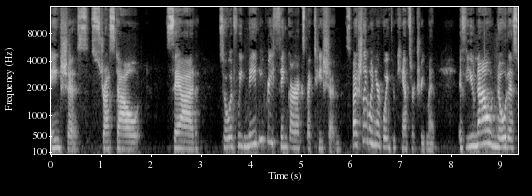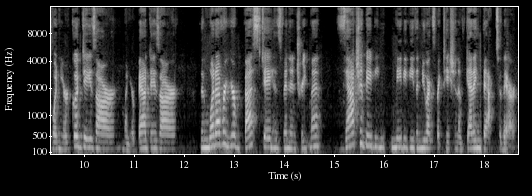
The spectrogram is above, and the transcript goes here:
anxious, stressed out, sad. So if we maybe rethink our expectation, especially when you're going through cancer treatment, if you now notice when your good days are, when your bad days are, then whatever your best day has been in treatment, that should maybe maybe be the new expectation of getting back to there.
